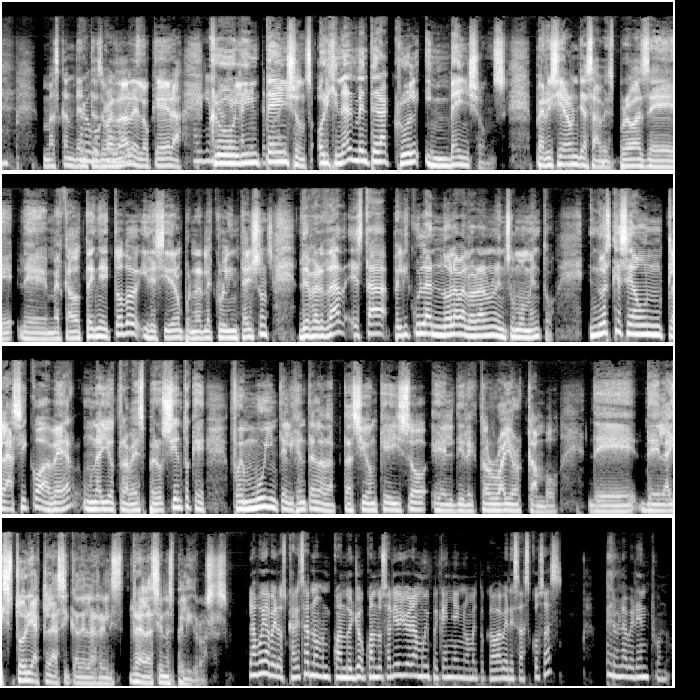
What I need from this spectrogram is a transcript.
Más candentes, ¿verdad? De lo que era. Cruel. Intentions. Originalmente era Cruel Inventions, pero hicieron, ya sabes, pruebas de, de mercadotecnia y todo y decidieron ponerle Cruel Intentions. De verdad, esta película no la valoraron en su momento. No es que sea un clásico a ver una y otra vez, pero siento que fue muy inteligente la adaptación que hizo el director Roger Campbell de, de la historia clásica de las relaciones peligrosas. La voy a ver, Oscar. Esa no, cuando yo, cuando salió yo era muy pequeña y no me tocaba ver esas cosas, pero la veré en tu honor.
